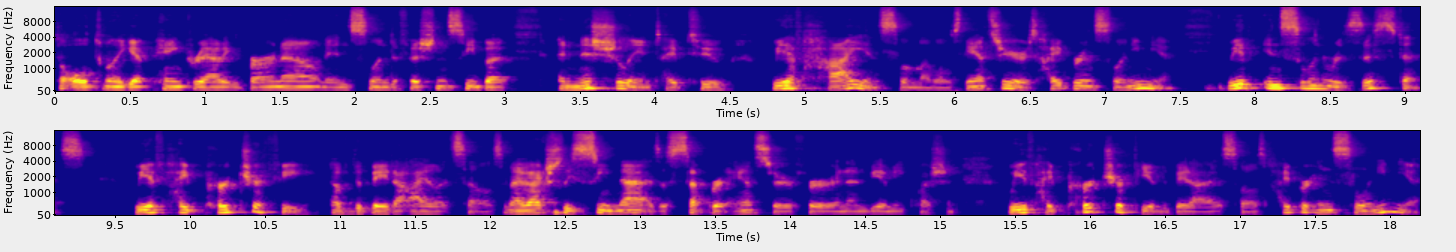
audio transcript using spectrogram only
to ultimately get pancreatic burnout and insulin deficiency, but initially in type 2, we have high insulin levels. The answer here is hyperinsulinemia. We have insulin resistance we have hypertrophy of the beta islet cells. And I've actually seen that as a separate answer for an NBME question. We have hypertrophy of the beta islet cells, hyperinsulinemia.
